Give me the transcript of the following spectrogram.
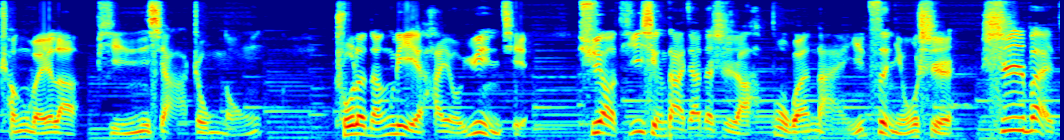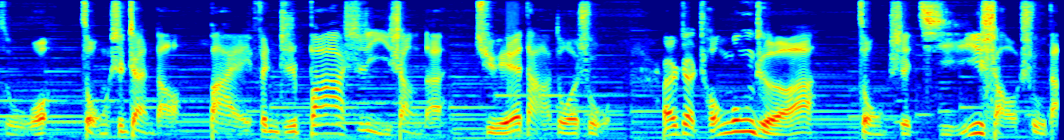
成为了贫下中农。除了能力，还有运气。需要提醒大家的是啊，不管哪一次牛市，失败组总是占到百分之八十以上的绝大多数，而这成功者啊，总是极少数的。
